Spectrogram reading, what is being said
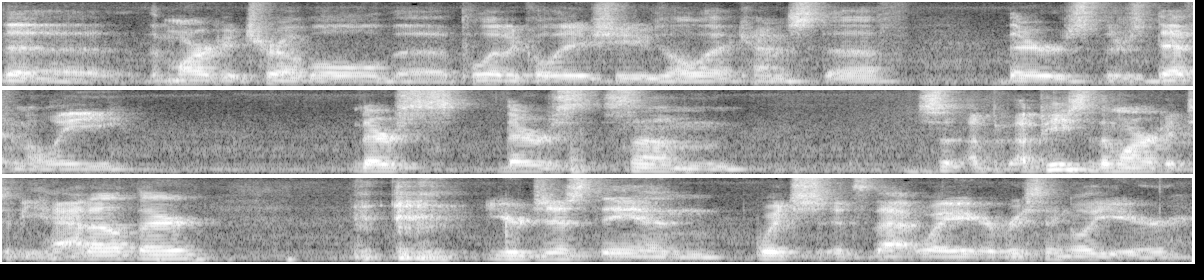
the the market trouble, the political issues, all that kind of stuff. There's there's definitely there's there's some a, piece of the market to be had out there. You're just in which it's that way every single year.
